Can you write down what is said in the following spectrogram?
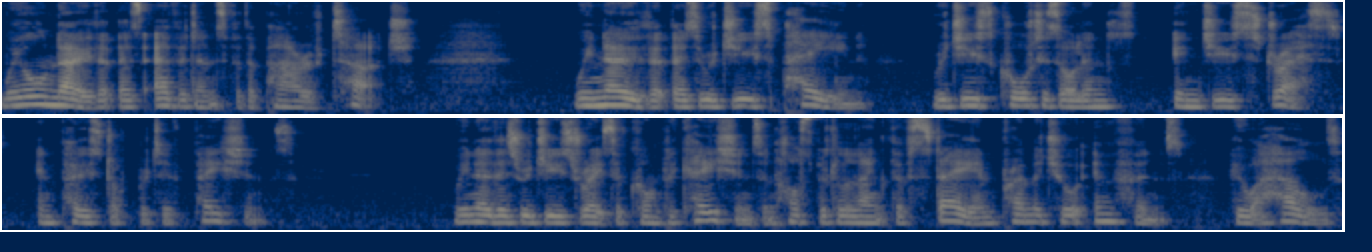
We all know that there's evidence for the power of touch. We know that there's reduced pain, reduced cortisol induced stress in post operative patients. We know there's reduced rates of complications and hospital length of stay in premature infants who are held.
